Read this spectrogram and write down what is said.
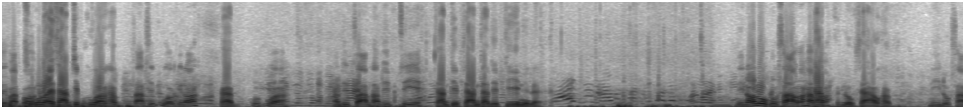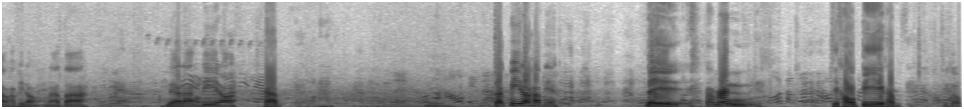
ได้บัตรปอสูงร้อยสามสิบกว่าครับสามสิบกว่าอยู่เนาะครับกว่ากว่าสามสิบสามสามสิบสี่สามสิบสามสามสิบสี่นี่แหละนี่เนาะลูกลูกสาวเนาะครับครับ เนาะลูกสาวครับนี่ลูกสาวครับพี่น้องหน้าตา เนื้อหนังดีเนาะครับนี่ จักปีแล้วครับเนี่ยได้ประมาณที่เข้าปีครับสิเขา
